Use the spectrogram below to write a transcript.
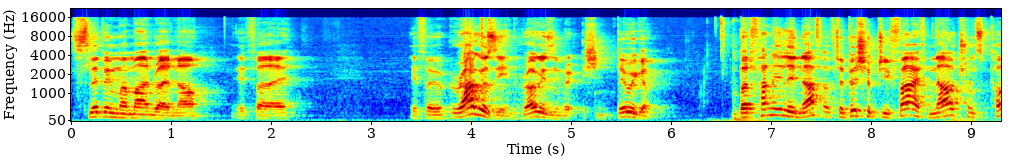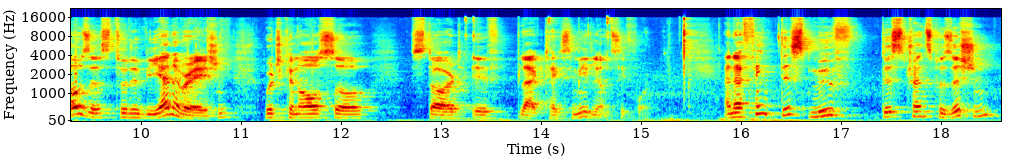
slipping my mind right now. If I, if I, Ragozin, Ragozin variation, there we go. But funnily enough, after bishop g5 now transposes to the Vienna variation, which can also start if black takes immediately on c4. And I think this move, this transposition,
